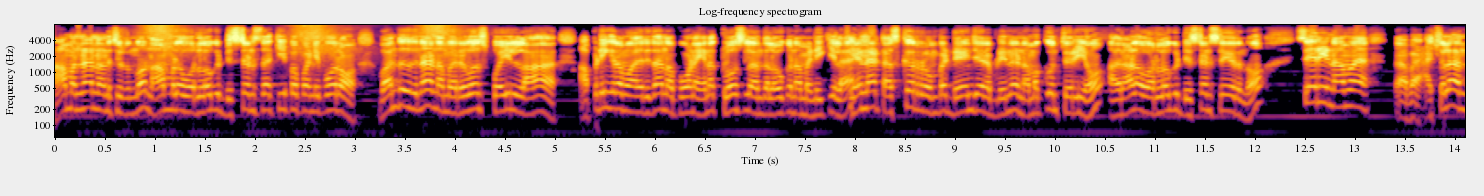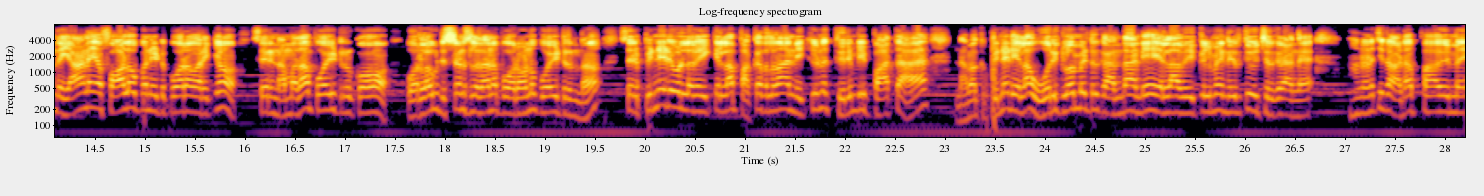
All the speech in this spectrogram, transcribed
நாம என்ன நினச்சிட்டு இருந்தோம் நாமளே ஓரளவுக்கு டிஸ்டன்ஸ் தான் கீப்பப் பண்ணி போகிறோம் வந்ததுன்னா நம்ம ரிவர்ஸ் போயிடலாம். அப்படிங்கிற மாதிரி தான் நான் போனேன். ஏன்னா க்ளோஸில் அந்த அளவுக்கு நம்ம நிற்கல ஏன்னா டஸ்கர் ரொம்ப டேஞ்சர் அப்படின்னு நமக்கும் தெரியும். அதனால ஓரளவுக்கு டிஸ்டன்ஸ்லேயே இருந்தோம். சரி நாம ஆக்சுவலாக அந்த யானையை ஃபாலோ பண்ணிட்டு போகிற வரைக்கும் சரி நம்ம தான் போயிட்டு இருக்கோம் ஓரளவுக்கு டிஸ்டன்ஸில் தானே போகிறோம்னு போயிட்டு இருந்தோம் சரி பின்னாடி உள்ள வெஹிக்கிள்லாம் பக்கத்தில் தான் நிற்கும்னு திரும்பி பார்த்தா நமக்கு பின்னாடி எல்லாம் ஒரு கிலோமீட்டருக்கு அந்தாண்டே எல்லா வெஹிக்கிளுமே நிறுத்தி வச்சுருக்குறாங்க. நான் நினச்சிட்டு அடப்பாவிமே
